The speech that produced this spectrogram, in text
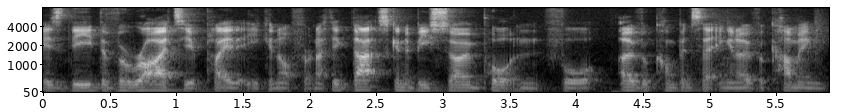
is the the variety of play that he can offer, and I think that's going to be so important for overcompensating and overcoming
